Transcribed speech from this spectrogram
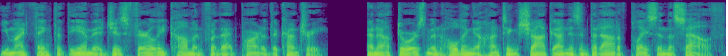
you might think that the image is fairly common for that part of the country. An outdoorsman holding a hunting shotgun isn't that out of place in the South,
